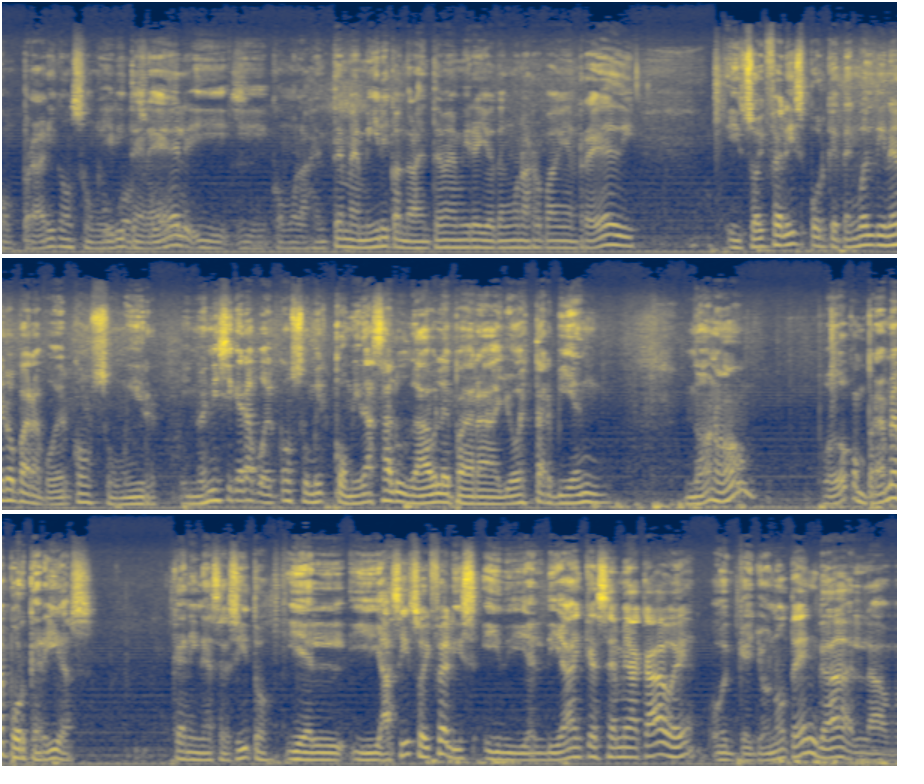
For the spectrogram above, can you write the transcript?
comprar y consumir Con y tener. Y, y como la gente me mira y cuando la gente me mira yo tengo una ropa bien ready. Y soy feliz porque tengo el dinero para poder consumir. Y no es ni siquiera poder consumir comida saludable para yo estar bien. No, no. Puedo comprarme porquerías que ni necesito. Y el y así soy feliz. Y, y el día en que se me acabe o en que yo no tenga la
